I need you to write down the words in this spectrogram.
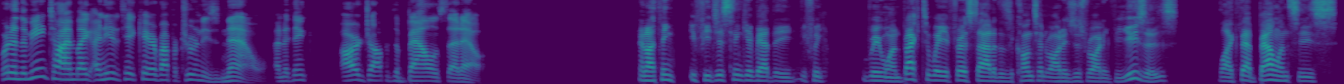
But in the meantime, like I need to take care of opportunities now, and I think our job is to balance that out. And I think if you just think about the, if we rewind back to where you first started as a content writer, just writing for users, like that balance is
